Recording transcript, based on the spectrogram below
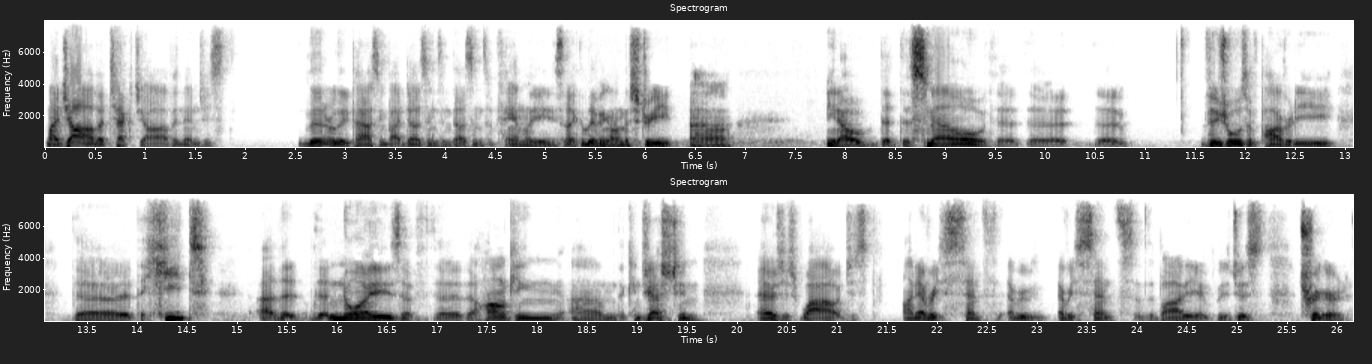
my job, a tech job, and then just literally passing by dozens and dozens of families, like living on the street. Uh, you know, the the smell, the the the visuals of poverty, the the heat, uh, the the noise of the the honking, um, the congestion. It was just wow, just on every sense, every every sense of the body, it was just triggered.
